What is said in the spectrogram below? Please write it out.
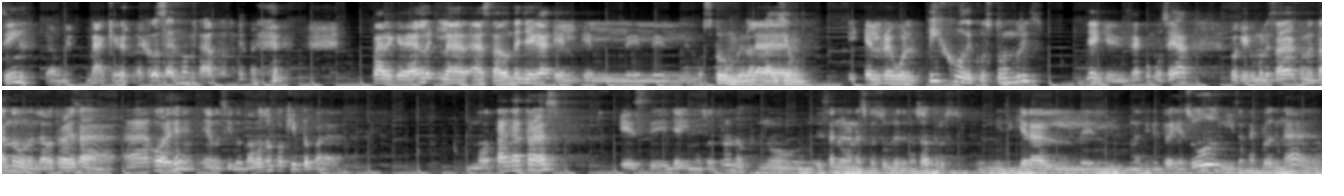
Sí, nada que ver una cosa con la otra. Para que vean hasta dónde llega el, el, el- el- costumbre, la, La- tradición. el revoltijo de costumbres, y que sea como sea, porque como le estaba comentando la otra vez a, a Jorge, digamos, si nos vamos un poquito para no tan atrás, este, y nosotros no, no, esas no eran las costumbres de nosotros, ni siquiera el, nacimiento de Jesús, ni Santa Claus, ni nada.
